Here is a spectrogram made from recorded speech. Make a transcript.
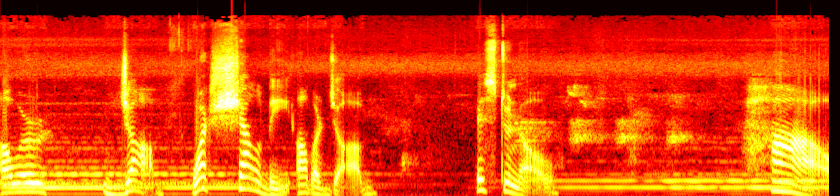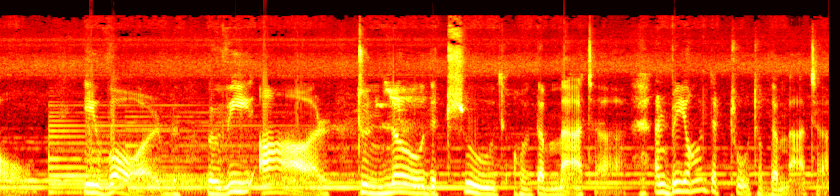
our job. What shall be our job is to know how evolved we are to know the truth of the matter and beyond the truth of the matter.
